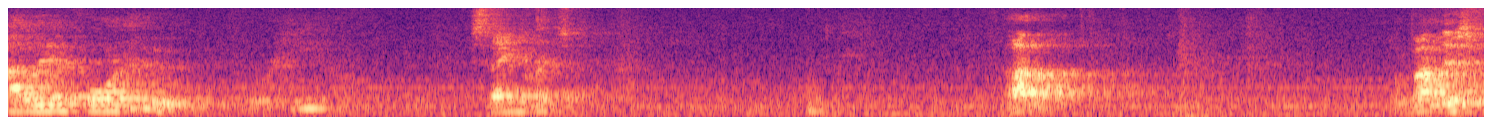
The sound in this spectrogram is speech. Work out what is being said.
I live for who? For Him. Same principle. Uh-oh. About this one?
